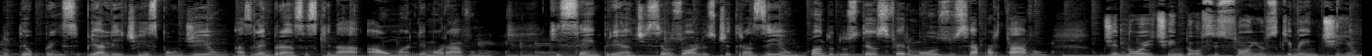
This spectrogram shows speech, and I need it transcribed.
do teu príncipe ali te respondiam as lembranças que na alma lhe moravam que sempre ante seus olhos te traziam, quando dos teus fermosos se apartavam, de noite em doces sonhos que mentiam,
